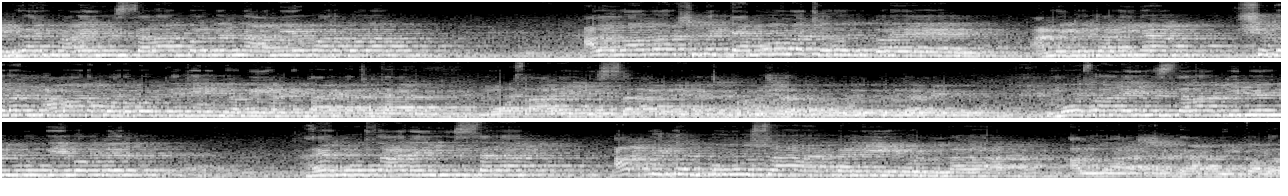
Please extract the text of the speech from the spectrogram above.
ইব্রাহিম আলাইহিস সালাম বলবেন, না আমিও পারব আল্লাহ আমার সাথে কেমন আচরণ করেন, আমি তো জানি না। সুতরাং আমার পরবর্তী যিনি নবী আপনি তার কাছে যান মোসা আলাইহিস সালামের কাছে মানুষেরা যাবে। মোসা আলাইহিস সালাম কি বলবেন হ্যাঁ মোসা আলাইহিস সালাম, আপনি তো মোসা কালিমুল্লাহ, আল্লাহর সাথে আপনি কথা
